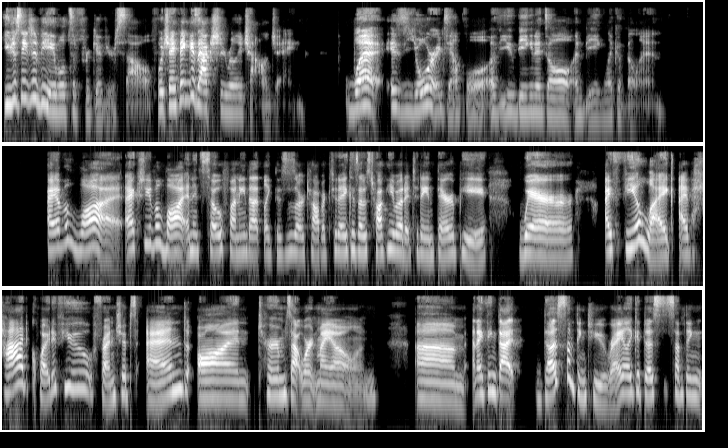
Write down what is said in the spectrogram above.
You just need to be able to forgive yourself, which I think is actually really challenging. what is your example of you being an adult and being like a villain? I have a lot. I actually have a lot. And it's so funny that like this is our topic today because I was talking about it today in therapy where I feel like I've had quite a few friendships end on terms that weren't my own. Um, and I think that does something to you, right? Like it does something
